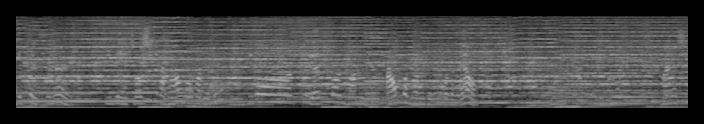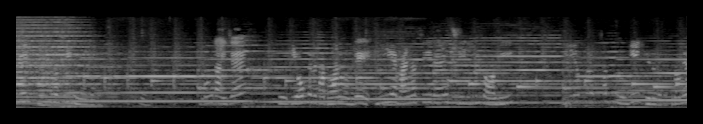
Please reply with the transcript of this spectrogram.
1의 fx는 이제 저 식을 다 더한 거가 되고 이것도 10번 더하면 되는 9번 더하면 되는 거잖아요. 마이너스 11 플러스 1이 있는 거죠. 거기다 이제 그 여기를 다 더하는 건데 2의 마이너스 1에 g 2 더하기 2의 플러스 3 6이 되는 거죠. 그러면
